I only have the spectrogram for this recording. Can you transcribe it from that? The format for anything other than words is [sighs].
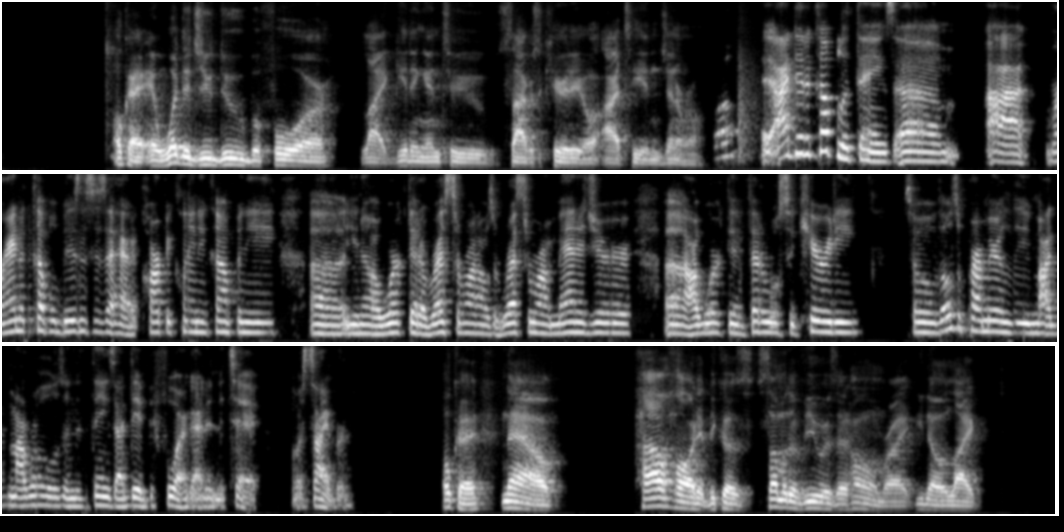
Okay, and what did you do before like getting into cybersecurity or IT in general? Well, I did a couple of things. Um, I ran a couple businesses. I had a carpet cleaning company. Uh, you know, I worked at a restaurant. I was a restaurant manager. Uh, I worked in federal security. So those are primarily my my roles and the things I did before I got into tech or cyber. Okay. Now, how hard it because some of the viewers at home, right? You know, like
